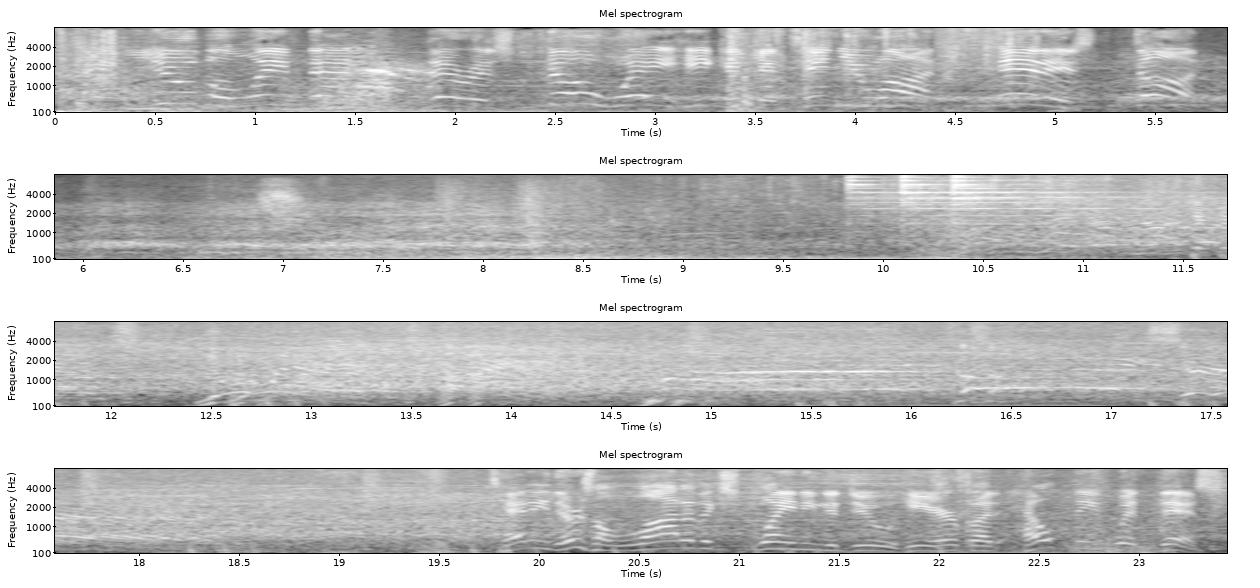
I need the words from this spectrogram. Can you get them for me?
Can you believe that? There is no way he can continue on. It is done. Your winner, Teddy, there's a lot of explaining to do here, but help me with this.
